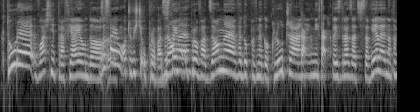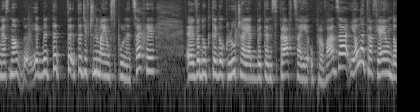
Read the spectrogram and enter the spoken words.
które właśnie trafiają do... Zostają oczywiście uprowadzone. Zostają uprowadzone według pewnego klucza. Tak, nie, nie chcę tak. tutaj zdradzać za wiele, natomiast no, jakby te, te, te dziewczyny mają wspólne cechy. E, Według tego klucza jakby ten sprawca je uprowadza i one trafiają do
